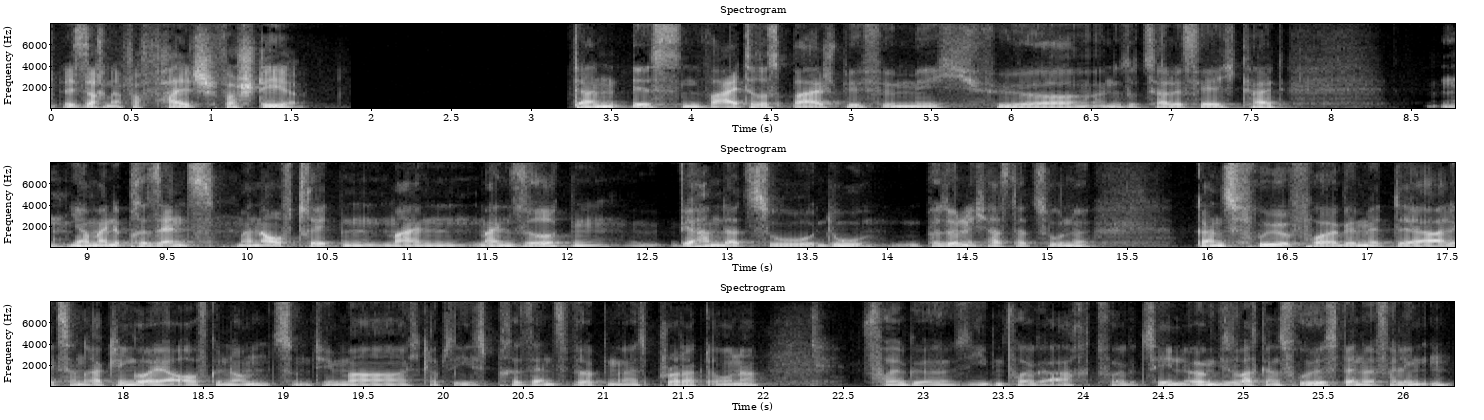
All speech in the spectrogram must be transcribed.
dass ich Sachen einfach falsch verstehe. Dann ist ein weiteres Beispiel für mich für eine soziale Fähigkeit ja meine Präsenz, mein Auftreten, mein, mein Wirken. Wir haben dazu, du persönlich hast dazu eine ganz frühe Folge mit der Alexandra Klingor ja aufgenommen zum Thema, ich glaube, sie hieß Präsenzwirken als Product Owner. Folge 7, Folge 8, Folge 10, irgendwie sowas ganz frühes, werden wir verlinken.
